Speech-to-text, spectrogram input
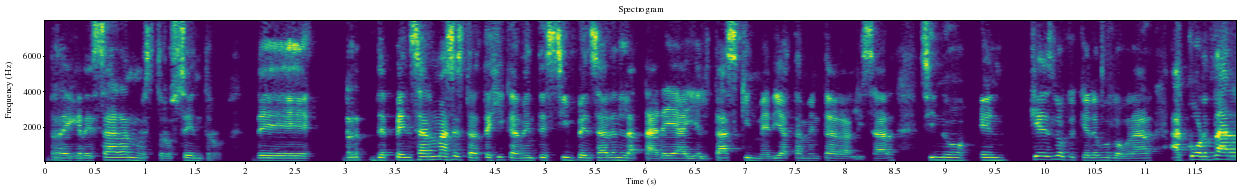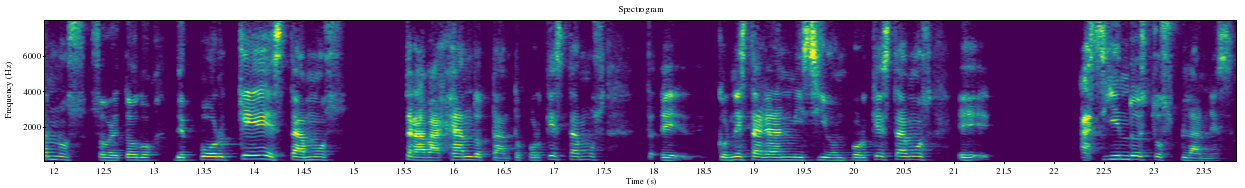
regresar a nuestro centro, de, de pensar más estratégicamente sin pensar en la tarea y el task inmediatamente a realizar, sino en qué es lo que queremos lograr, acordarnos sobre todo de por qué estamos trabajando tanto, por qué estamos eh, con esta gran misión, por qué estamos eh, haciendo estos planes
